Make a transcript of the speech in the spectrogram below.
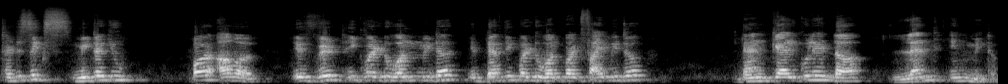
36 meter cube per hour if width equal to 1 meter if depth equal to 1.5 meter then calculate the length in meter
